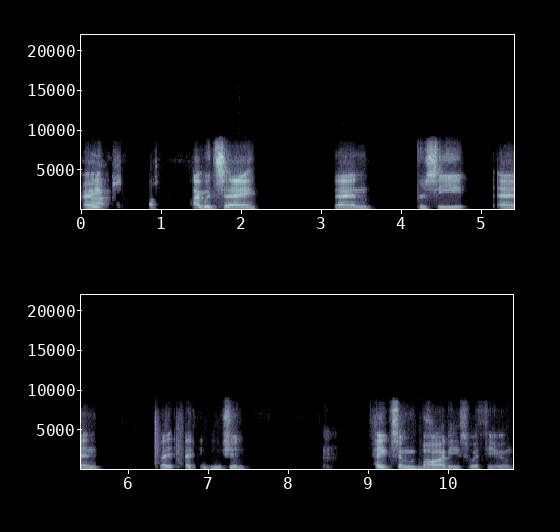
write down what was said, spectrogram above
Perhaps. I would say then proceed and I, I think you should take some bodies with you.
